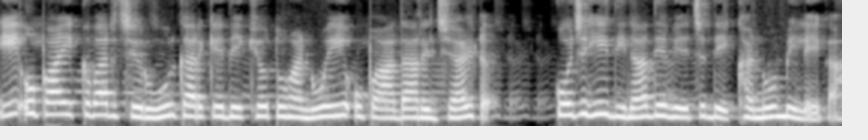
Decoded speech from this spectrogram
ਇਹ ਉਪਾਅ ਇੱਕ ਵਾਰ ਜ਼ਰੂਰ ਕਰਕੇ ਦੇਖਿਓ, ਤੁਹਾਨੂੰ ਇਹ ਉਪਾਅ ਦਾ ਰਿਜ਼ਲਟ ਕੁਝ ਹੀ ਦਿਨਾਂ ਦੇ ਵਿੱਚ ਦੇਖਣ ਨੂੰ ਮਿਲੇਗਾ।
